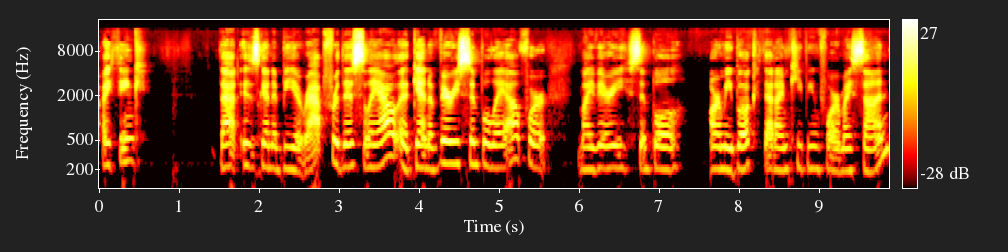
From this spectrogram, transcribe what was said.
I think that is going to be a wrap for this layout. Again, a very simple layout for my very simple army book that I'm keeping for my son.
